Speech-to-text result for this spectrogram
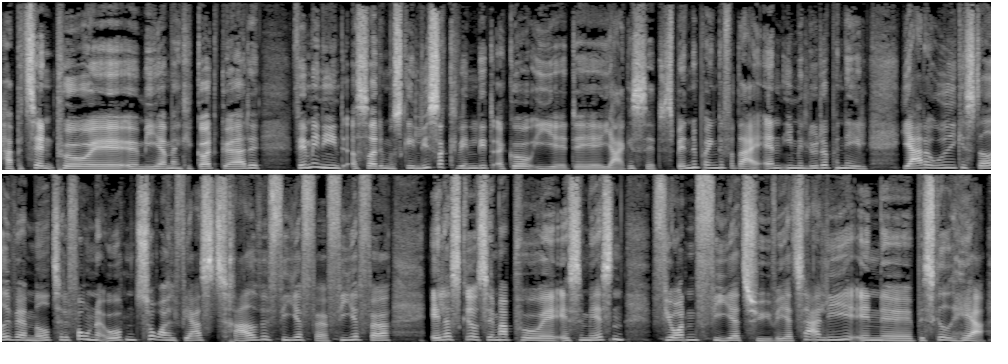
har patent på øh, øh, mere. Man kan godt gøre det feminint, og så er det måske lige så kvindeligt at gå i et øh, jakkesæt. Spændende pointe for dig, Anne, i mit lytterpanel. Jeg er derude, I kan stadig være med. Telefonen er åben 72 30 44 44, eller skriv til mig på øh, sms'en 1424. Jeg tager lige en øh, besked her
